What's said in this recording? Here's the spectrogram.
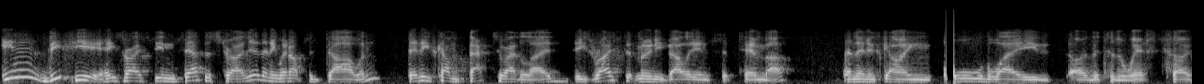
In this year, he's raced in South Australia, then he went up to Darwin, then he's come back to Adelaide. He's raced at Moonee Valley in September, and then he's going all the way over to the west. So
